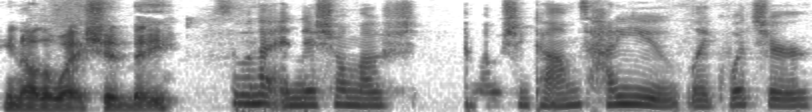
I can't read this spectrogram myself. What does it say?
You know, the way it should be. So when that initial emotion emotion comes, how do you like what's your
